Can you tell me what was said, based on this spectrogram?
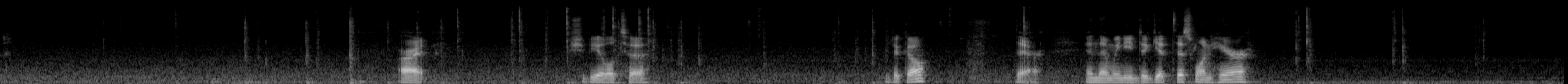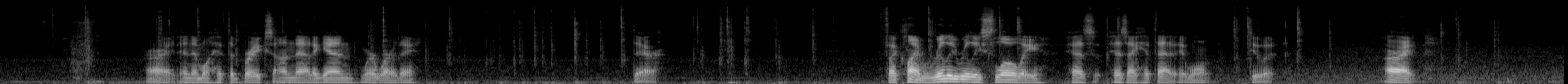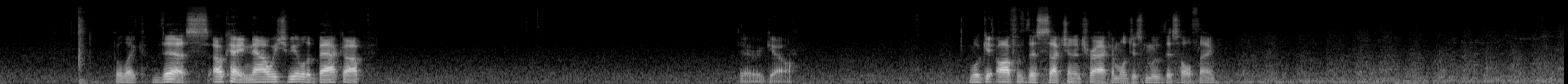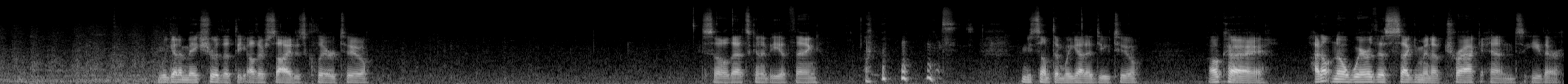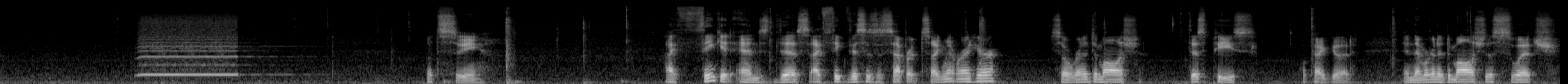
All right. Should be able to... Did it go? There. And then we need to get this one here. All right, and then we'll hit the brakes on that again. Where were they? There. If I climb really, really slowly as, as I hit that, it won't do it. All right. Go like this. Okay, now we should be able to back up. There we go. We'll get off of this section of track and we'll just move this whole thing. We got to make sure that the other side is clear too. So that's going to be a thing. it's be something we got to do too. Okay. I don't know where this segment of track ends either. Let's see. I think it ends this. I think this is a separate segment right here. So we're going to demolish this piece. Okay, good. And then we're going to demolish this switch.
